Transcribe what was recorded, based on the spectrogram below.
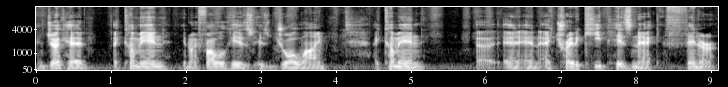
And Jughead, I come in, you know, I follow his, his jawline. I come in uh, and, and I try to keep his neck thinner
